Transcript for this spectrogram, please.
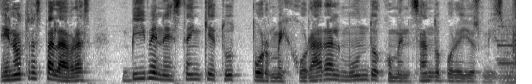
En otras palabras, viven esta inquietud por mejorar al mundo comenzando por ellos mismos.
